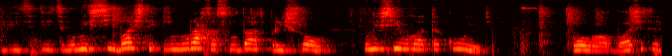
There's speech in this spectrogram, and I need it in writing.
Дивіться, дивіться, вони всі, бачите, і мураха солдат прийшов. Вони всі його атакують. О, бачите?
